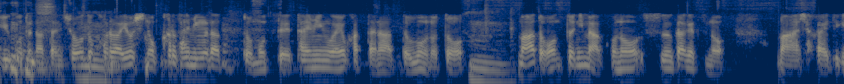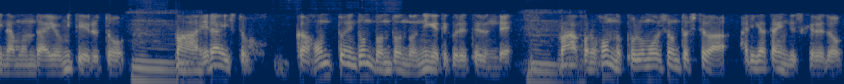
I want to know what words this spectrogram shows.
いうことになったんで ちょうどこれはよし乗っかるタイミングだと思ってタイミングが良かったなと思うのと、まあ、あと本当にまあこの数か月のまあ社会的な問題を見ていると、まあ偉い人が本当にどんどんどんどん逃げてくれてるんで、まあこの本のプロモーションとしてはありがたいんですけれど、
